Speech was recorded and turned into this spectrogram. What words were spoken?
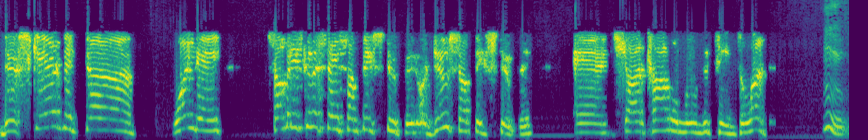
They're scared that uh, one day somebody's going to say something stupid or do something stupid, and Shad Khan will move the team to London. Hmm.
